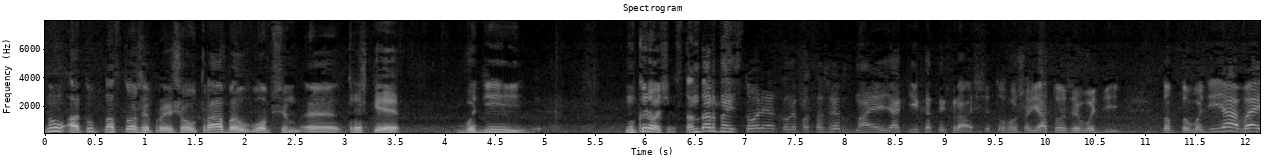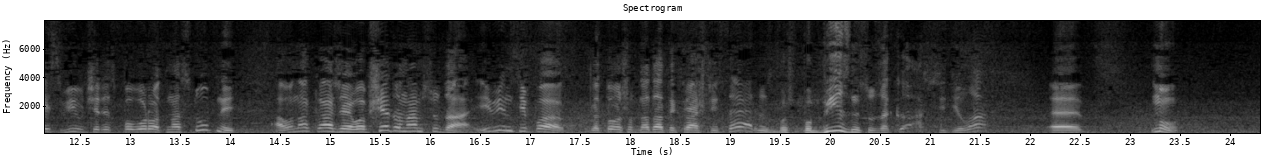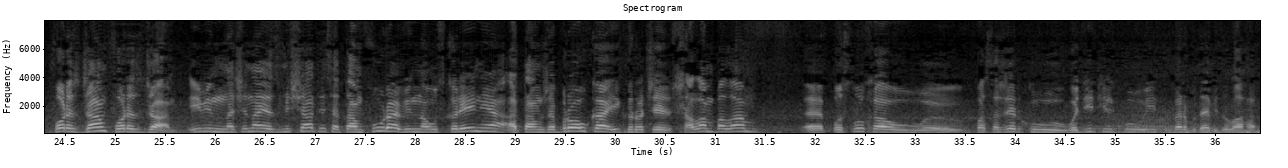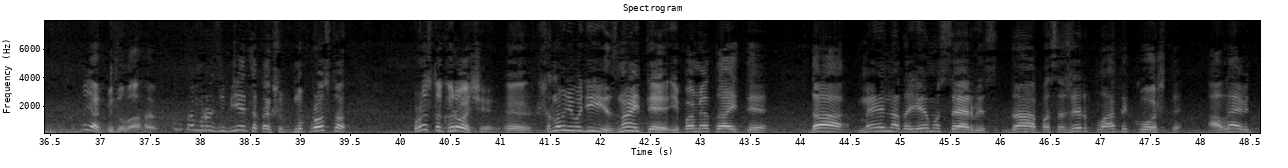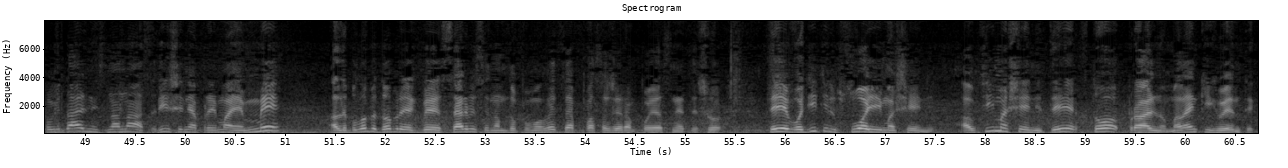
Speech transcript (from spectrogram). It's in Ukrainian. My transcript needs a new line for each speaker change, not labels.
Ну, а тут у нас теж пройшов трабл. В общем, е, трошки водій. Ну, коротше, стандартна історія, коли пасажир знає, як їхати краще, того що я теж водій. Тобто водія весь вів через поворот наступний, а вона каже, взагалі до нам сюди. І він, типа, для того, щоб надати кращий сервіс, бо ж по бізнесу заказ, всі діла. Е, ну, Форест джамп, форест джамп. І він починає зміщатися, там фура, він на ускорення, а там вже бровка, і коротше шалам-балам е, послухав е, пасажирку, водітельку, і тепер буде бідолага. Ну як бідолага? Ну там розіб'ється так, щоб ну просто, просто коротше, е, шановні водії, знайте і пам'ятайте, да, ми надаємо сервіс, да, пасажир платить кошти, але відповідальність на нас. Рішення приймаємо ми. Але було б добре, якби сервіси нам допомогли це пасажирам пояснити, що ти водітель в своїй машині, а в цій машині ти хто правильно, маленький гвинтик.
